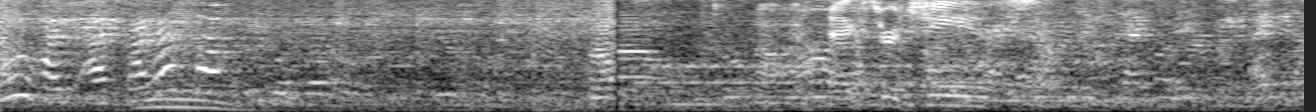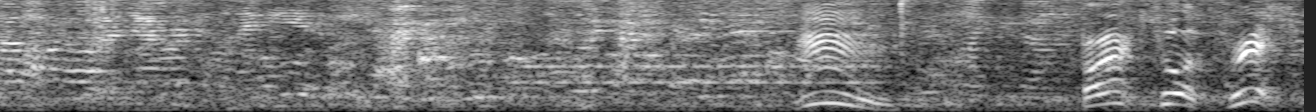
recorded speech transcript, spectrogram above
Oh, I, I, I got mm. some. Extra cheese. Mmm. Burnt to a crisp.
